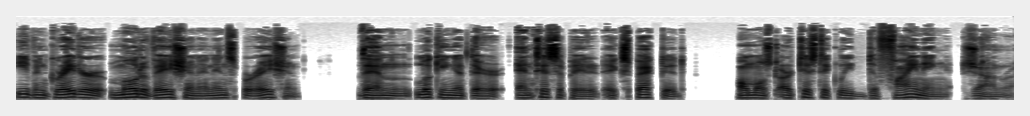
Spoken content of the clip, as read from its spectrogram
even greater motivation and inspiration than looking at their anticipated, expected, almost artistically defining genre.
